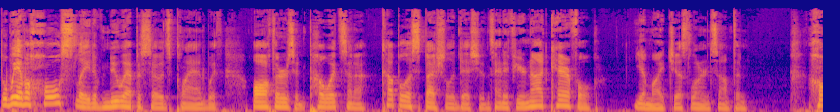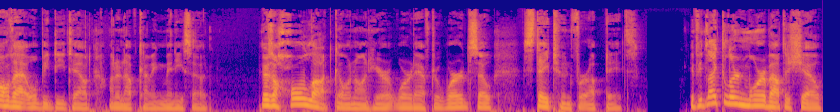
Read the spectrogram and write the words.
But we have a whole slate of new episodes planned with authors and poets and a couple of special editions, and if you're not careful, you might just learn something. All that will be detailed on an upcoming minisode. There's a whole lot going on here at Word After Word, so stay tuned for updates. If you'd like to learn more about the show,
